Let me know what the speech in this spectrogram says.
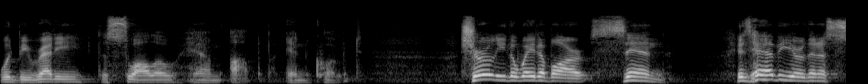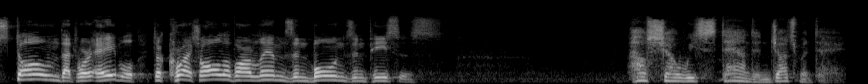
would be ready to swallow him up. End quote. Surely the weight of our sin is heavier than a stone that were able to crush all of our limbs and bones in pieces. How shall we stand in Judgment Day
